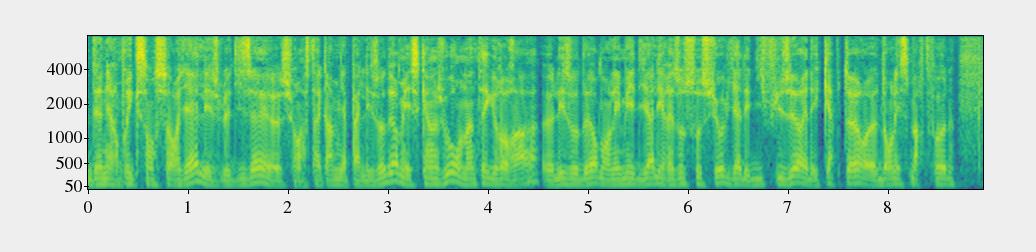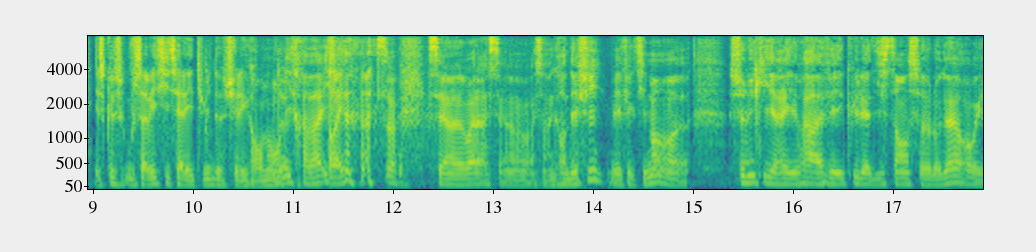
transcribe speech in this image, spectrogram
Dernière brique sensorielle, et je le disais, euh, sur Instagram, il n'y a pas les odeurs, mais est-ce qu'un jour on intégrera euh, les odeurs dans les médias, les réseaux sociaux, via des diffuseurs et des capteurs euh, dans les smartphones? Est-ce que vous savez si c'est à l'étude chez les grands noms On de... y travaille. Oui. c'est un, voilà, c'est un, un, grand défi, mais effectivement, celui qui arrivera à véhiculer à distance l'odeur, oui,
